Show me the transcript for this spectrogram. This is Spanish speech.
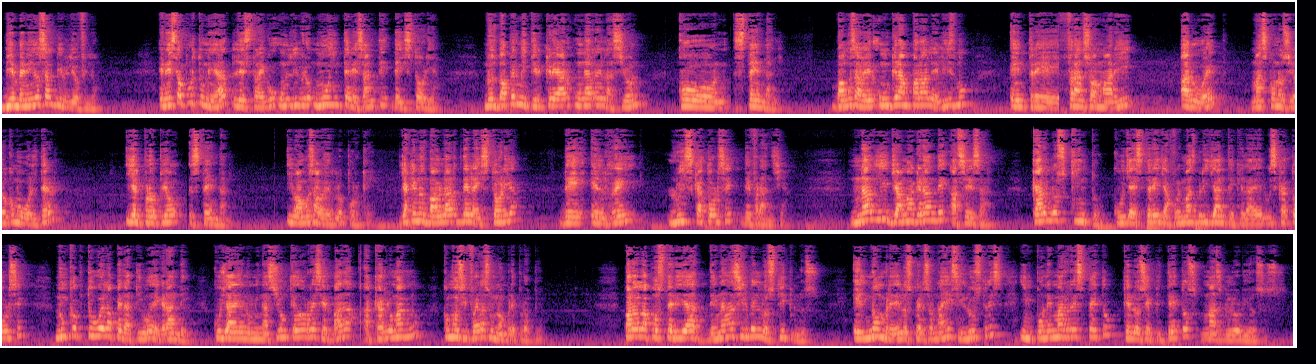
Bienvenidos al Bibliófilo. En esta oportunidad les traigo un libro muy interesante de historia. Nos va a permitir crear una relación con Stendhal. Vamos a ver un gran paralelismo entre François-Marie Arouet, más conocido como Voltaire, y el propio Stendhal. Y vamos a verlo por qué. Ya que nos va a hablar de la historia del el rey Luis XIV de Francia. Nadie llama grande a César. Carlos V, cuya estrella fue más brillante que la de Luis XIV, nunca obtuvo el apelativo de grande, cuya denominación quedó reservada a Magno como si fuera su nombre propio. Para la posteridad de nada sirven los títulos. El nombre de los personajes ilustres impone más respeto que los epítetos más gloriosos.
